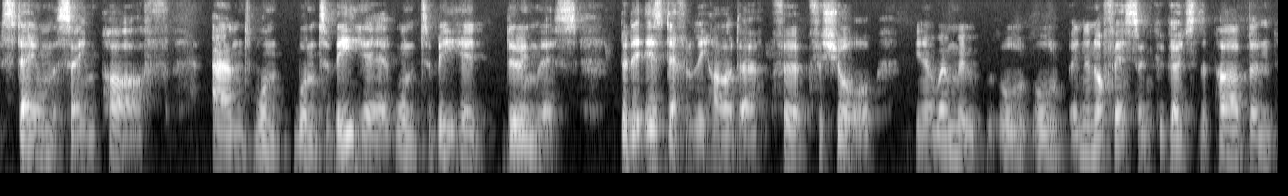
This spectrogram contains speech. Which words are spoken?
stay on the same path and want want to be here, want to be here doing this. But it is definitely harder for for sure. You know, when we're all, all in an office and could go to the pub and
